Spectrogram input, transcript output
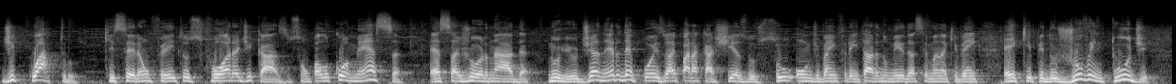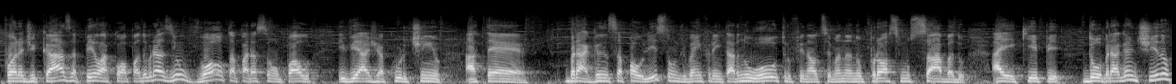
de quatro que serão feitos fora de casa. O São Paulo começa essa jornada no Rio de Janeiro, depois vai para Caxias do Sul, onde vai enfrentar no meio da semana que vem a equipe do Juventude fora de casa pela Copa do Brasil, volta para São Paulo e viaja curtinho até Bragança Paulista, onde vai enfrentar no outro final de semana, no próximo sábado, a equipe do Bragantino.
